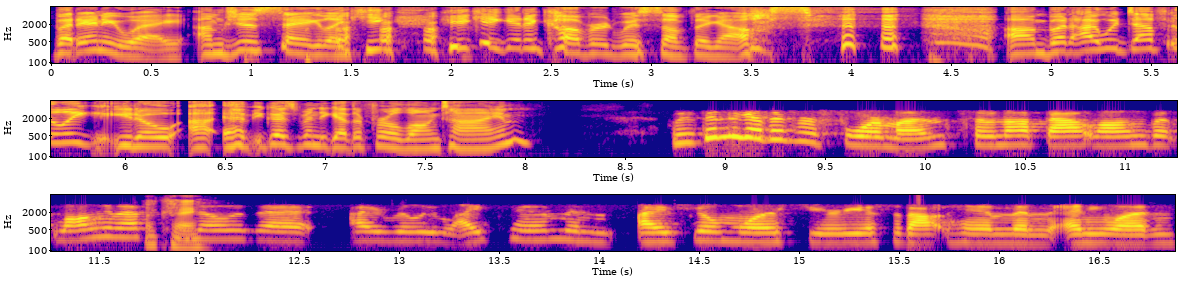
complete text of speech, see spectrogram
But anyway, I'm just saying, like he he can get it covered with something else. um, but I would definitely, you know, uh, have you guys been together for a long time? We've been together for four months, so not that long, but long enough Okay. to know that I really like him and I feel more serious about him than anyone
